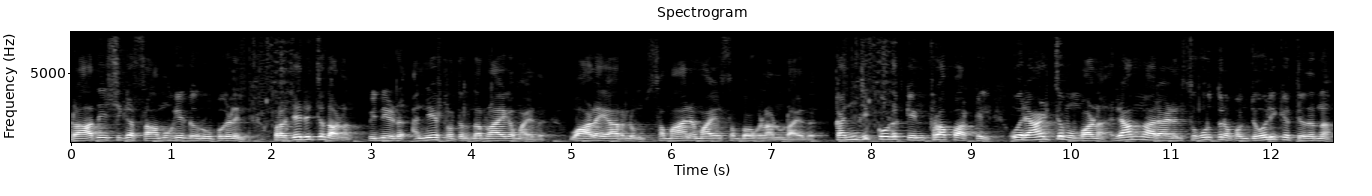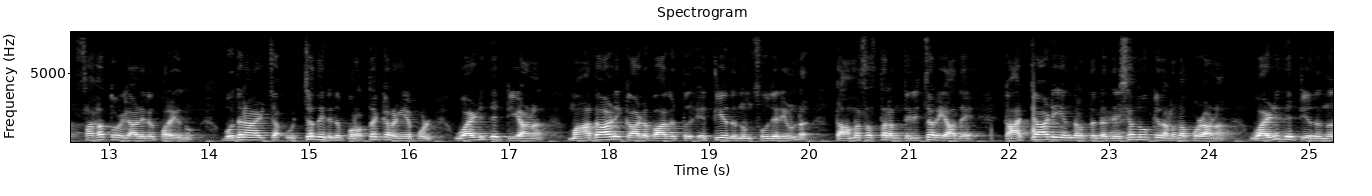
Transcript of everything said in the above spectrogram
പ്രാദേശിക സാമൂഹിക ഗ്രൂപ്പുകളിൽ പ്രചരിച്ചതാണ് പിന്നീട് അന്വേഷണത്തിൽ നിർണായകമായത്. വാളയാറിലും സമാനമായ സംഭവങ്ങളാണ് ഉണ്ടായത് കഞ്ചിക്കോട് കിൻഫ്ര പാർക്കിൽ ഒരാഴ്ച മുമ്പാണ് രാം നാരായണൻ സുഹൃത്തിനൊപ്പം ജോലിക്കെത്തിയതെന്ന് സഹതൊഴിലാളികൾ പറയുന്നു. ബുധനാഴ്ച ഉച്ചതിരിഞ്ഞ് പുറത്തേക്കിറങ്ങിയപ്പോൾ വഴിതെറ്റിയാണ് മാതാളിക്കാട് ഭാഗത്ത് എത്തിയതെന്നും സൂചനയുണ്ട്. താമസസ്ഥലം തിരിച്ചറിയാതെ കാറ്റാടി യന്ത്രത്തിന്റെ ദിശ നോക്കി നടന്നപ്പോഴാണ് വഴിതെറ്റിയതെന്ന്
